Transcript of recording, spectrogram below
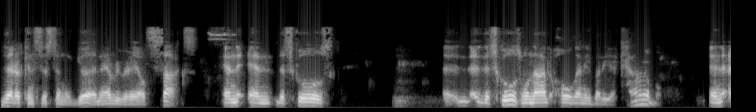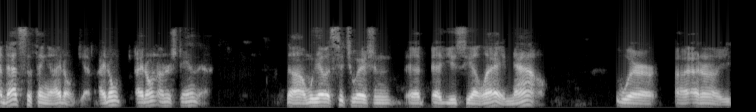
that are consistently good and everybody else sucks. And, and the schools, the schools will not hold anybody accountable. And, and that's the thing I don't get. I don't, I don't understand that. Um, we have a situation at, at UCLA now where uh, I don't know. You,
